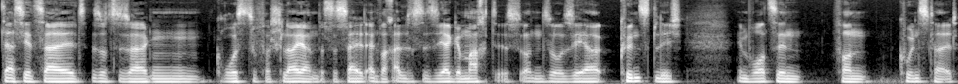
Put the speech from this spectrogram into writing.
das jetzt halt sozusagen groß zu verschleiern, dass es halt einfach alles sehr gemacht ist und so sehr künstlich im Wortsinn von Kunst halt.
